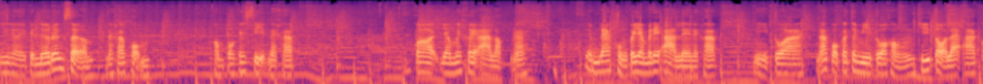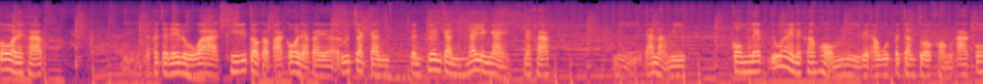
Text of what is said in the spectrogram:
นี่เลยเป็นเนื้อเรื่องเสริมนะครับผมของโปรเกรสซีฟนะครับ ก็ยังไม่เคยอ่านหรอกนะ เล่มแรกผมก็ยังไม่ได้อ่านเลยนะครับ นี่ตัวหน้าปกก็จะมีตัวของคิโตะและอาโก้นะครับ แล้วก็จะได้รู้ว่าคิริโตกับอาโก้เนี่ยไปรู้จักกันเป็นเพื่อนกันได้ยังไงนะครับนี่ด้านหลังมีกงเล็บด้วยนะครับผมนี่เป็นอาวุธประจำตัวของอาโก้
